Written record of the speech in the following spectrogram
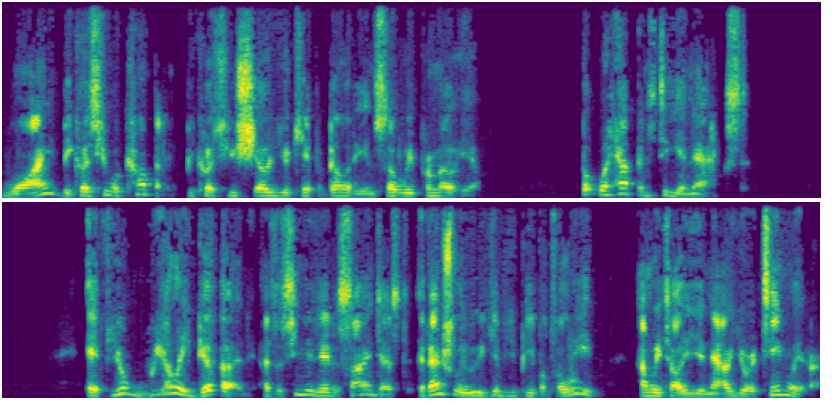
Why? Because you were competent, because you showed your capability, and so we promote you. But what happens to you next? If you're really good as a senior data scientist, eventually we give you people to lead and we tell you now you're a team leader.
